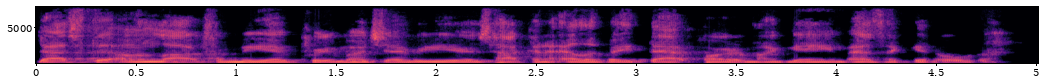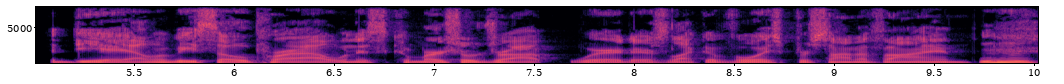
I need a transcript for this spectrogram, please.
that's the unlock for me uh, pretty much every year is how can I elevate that part of my game as I get older. Da, I'm gonna be so proud when this commercial drop where there's like a voice personifying Mhm.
